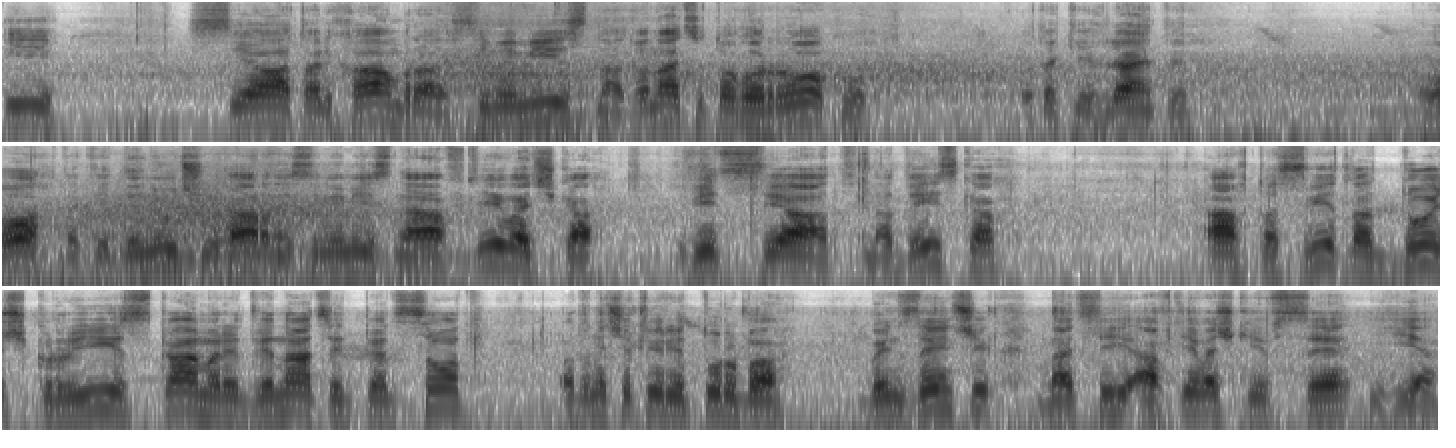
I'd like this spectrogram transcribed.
і Seat Alhambra 7-місна 12-го року. Отакий гляньте. О, такий денючий, гарний 7-місна автівочка від Seat на дисках. Автосвітло, дощ, круїз, камери 12500, 1.4 турбо бензинчик. На цій автівочці все є.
